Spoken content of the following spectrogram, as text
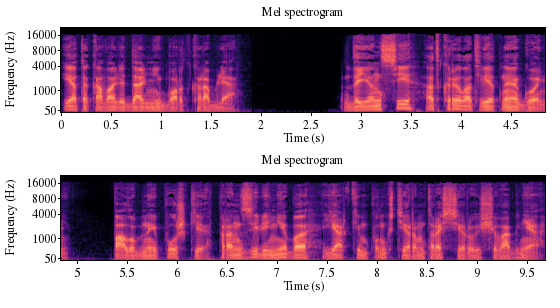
и атаковали дальний борт корабля. ДНС открыл ответный огонь. Палубные пушки пронзили небо ярким пунктиром трассирующего огня.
